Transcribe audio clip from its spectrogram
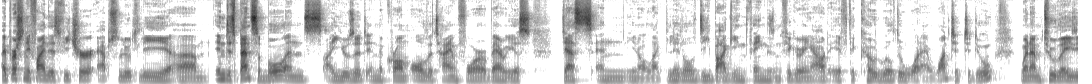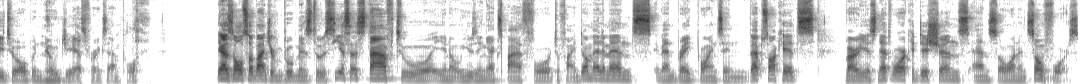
I personally find this feature absolutely um, indispensable and I use it in the Chrome all the time for various tests and you know like little debugging things and figuring out if the code will do what I want it to do when I'm too lazy to open Node.js, for example. There's also a bunch of improvements to CSS stuff, to you know using XPath for to find DOM elements, event breakpoints in WebSockets, various network additions, and so on and so forth.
